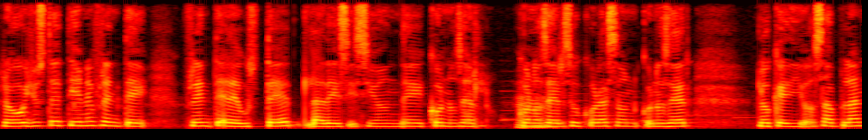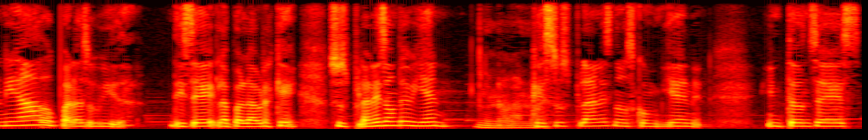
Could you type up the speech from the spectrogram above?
Pero hoy usted tiene frente, frente de usted la decisión de conocerlo, conocer su corazón, conocer lo que Dios ha planeado para su vida. Dice la palabra que sus planes son de bien, que sus planes nos convienen. Entonces,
